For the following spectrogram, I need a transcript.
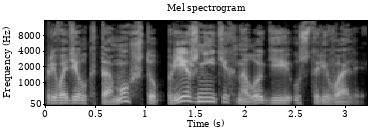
приводил к тому, что прежние технологии устаревали.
